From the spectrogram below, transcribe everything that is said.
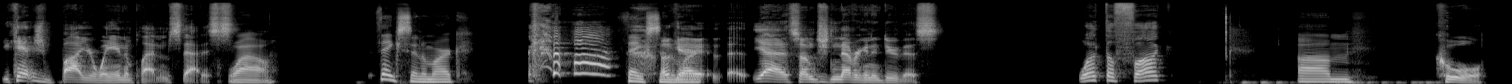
You can't just buy your way into platinum status. wow. Thanks, Cinemark. Thanks, Cinemark. okay. uh, Yeah. So I'm just never going to do this. What the fuck? Um, Cool.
